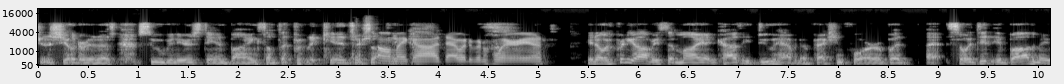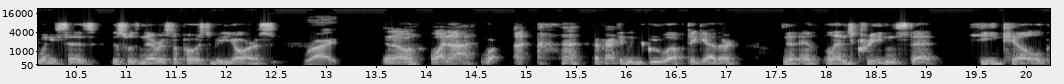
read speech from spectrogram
Should have showed her at a souvenir stand buying something for the kids or something. oh my God, that would have been hilarious. You know, it's pretty obvious that Maya and Kazi do have an affection for her, but uh, so it did. It bothered me when he says this was never supposed to be yours. Right. You know, why not? Wh- They practically grew up together, and, and lends credence that he killed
